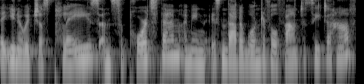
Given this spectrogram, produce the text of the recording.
Uh, you know, it just plays and supports them. I mean, isn't that a wonderful fantasy to have?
